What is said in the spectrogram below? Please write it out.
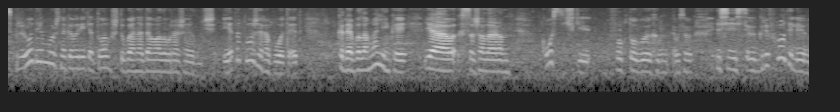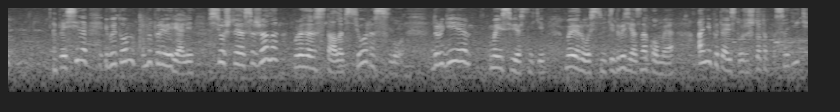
с природой можно говорить о том, чтобы она давала урожай лучше. И это тоже работает. Когда я была маленькой, я сажала косточки фруктовых, если есть грейпфрут или апельсина, и потом мы проверяли. Все, что я сажала, прорастало, все росло. Другие мои сверстники, мои родственники, друзья, знакомые, они пытались тоже что-то посадить.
